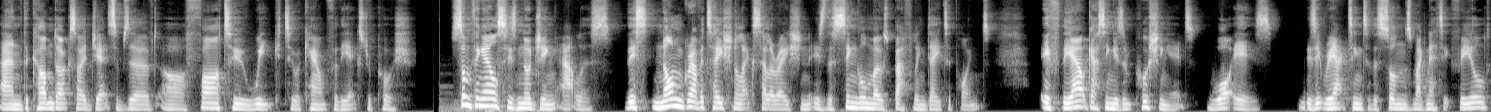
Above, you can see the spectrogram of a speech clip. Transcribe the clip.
and the carbon dioxide jets observed are far too weak to account for the extra push. Something else is nudging Atlas. This non gravitational acceleration is the single most baffling data point. If the outgassing isn't pushing it, what is? Is it reacting to the sun's magnetic field?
